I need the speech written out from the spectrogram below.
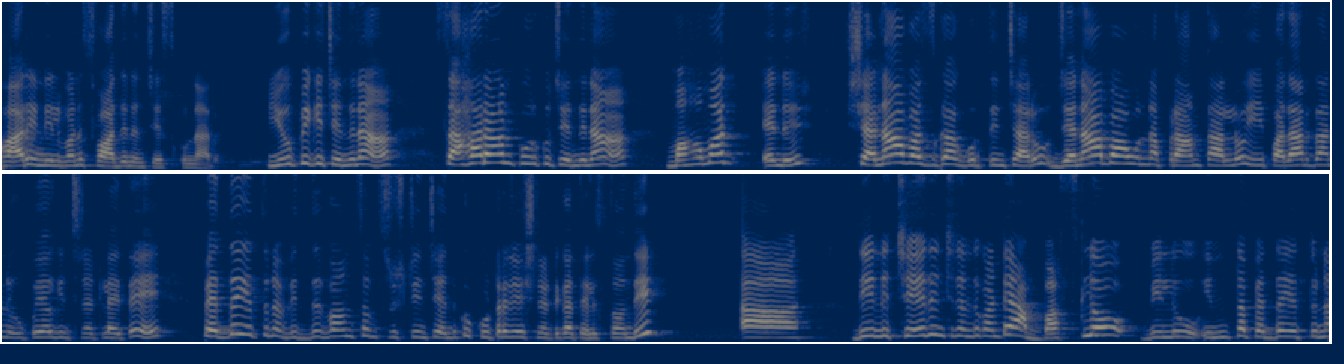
భారీ నిల్వను స్వాధీనం చేసుకున్నారు. యూపీకి చెందిన సహరాన్పూర్కు చెందిన మహమ్మద్ అండ్ షనావజ్గా గుర్తించారు. జనాభా ఉన్న ప్రాంతాల్లో ఈ పదార్థాన్ని ఉపయోగించినట్లయితే పెద్ద ఎత్తున విధ్వంసం సృష్టించేందుకు కుట్ర చేసినట్టుగా తెలుస్తోంది. దీన్ని ఛేదించినందుకు అంటే ఆ బస్లో వీళ్ళు ఇంత పెద్ద ఎత్తున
